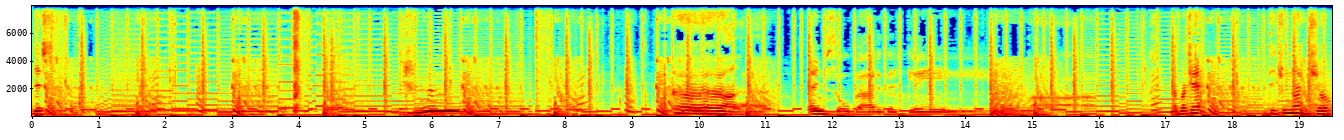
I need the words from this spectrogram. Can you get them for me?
This. Uh, I'm so bad at this game. That's my chance. Did you not jump?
